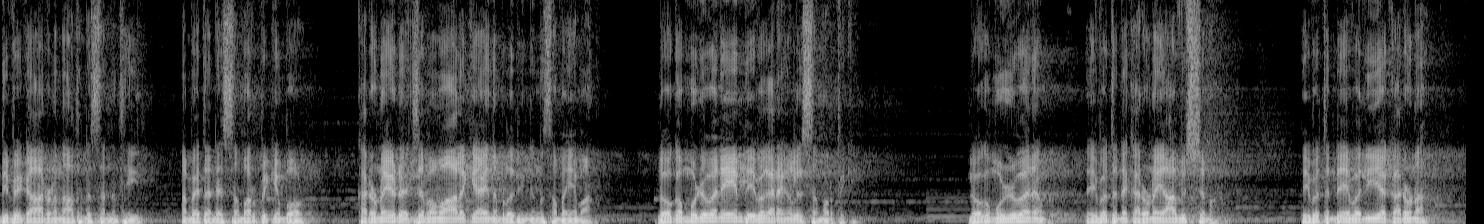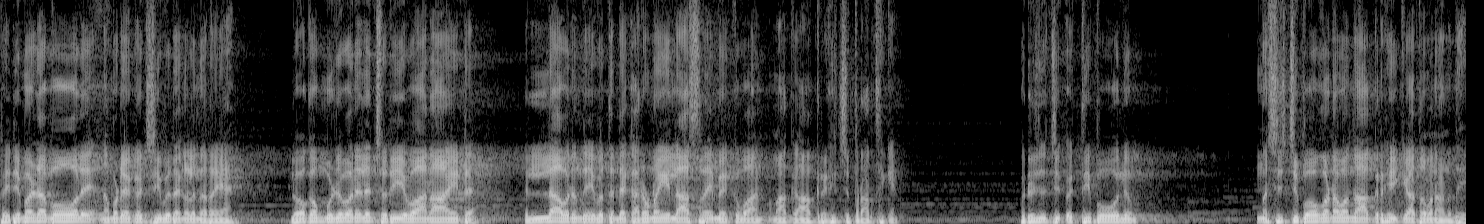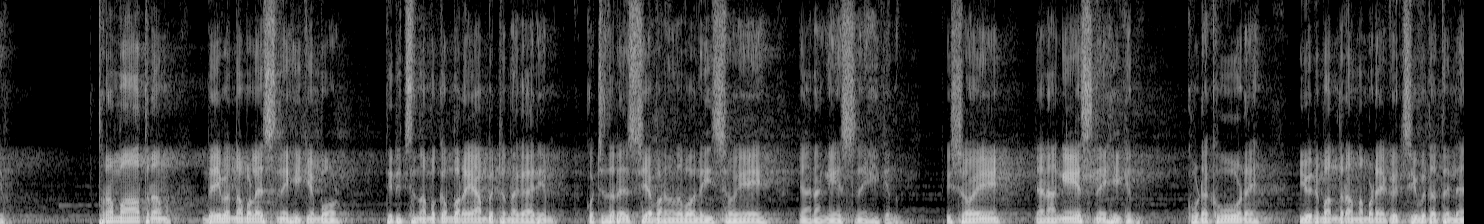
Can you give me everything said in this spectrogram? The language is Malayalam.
ദിവ്യകാരുണനാഥന്റെ സന്നിധിയിൽ നമ്മെ തന്നെ സമർപ്പിക്കുമ്പോൾ കരുണയുടെ ജപമാലയ്ക്കായി നമ്മൾ ഒരുങ്ങുന്ന സമയമാണ്. ലോകം മുഴുവനെയും ദൈവകരങ്ങളിൽ സമർപ്പിക്കും. ലോകം മുഴുവനും ദൈവത്തിന്റെ കരുണ ആവശ്യമാണ്. ദൈവത്തിന്റെ വലിയ കരുണ പെരുമഴ പോലെ നമ്മുടെയൊക്കെ ജീവിതങ്ങളിൽ നിറയാൻ ലോകം മുഴുവനിലും ചൊരിയുവാനായിട്ട് എല്ലാവരും ദൈവത്തിന്റെ കരുണയിൽ ആശ്രയം വെക്കുവാൻ ആഗ്രഹിച്ച് പ്രാർത്ഥിക്കാം. ഒരു വ്യക്തി പോലും നശിച്ചു പോകണമെന്ന് ആഗ്രഹിക്കാത്തവനാണ് ദൈവം. അത്രമാത്രം ദൈവം നമ്മളെ സ്നേഹിക്കുമ്പോൾ തിരിച്ച് നമുക്കും പറയാൻ പറ്റുന്ന കാര്യം കൊച്ചു തെരേസ്യ പറഞ്ഞതുപോലെ ഈശോയെ ഞാൻ അങ്ങയെ സ്നേഹിക്കുന്നു. ഈശോയെ ഞാൻ അങ്ങയെ സ്നേഹിക്കുന്നു. കൂടെ കൂടെ ഈ ഒരു മന്ത്രം നമ്മുടെയൊക്കെ ജീവിതത്തിൽ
